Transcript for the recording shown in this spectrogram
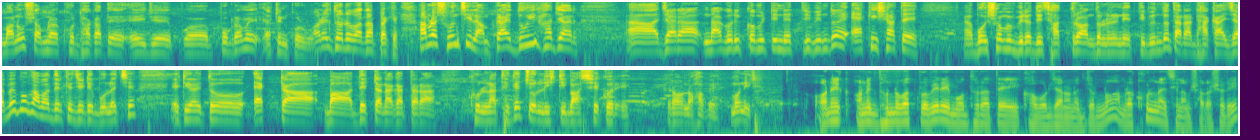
মানুষ আমরা খু- ঢাকাতে এই যে প্রোগ্রামে অ্যাটেন্ড করব। অনেক ধন্যবাদ আপনাকে। আমরা শুনছিলাম প্রায় দুই হাজার যারা নাগরিক কমিটির নেতৃবৃন্দ, একই সাথে বৈষম্য বিরোধী ছাত্র আন্দোলনের নেতৃবৃন্দ, তারা ঢাকায় যাবে এবং আমাদেরকে যেটি বলেছে, এটি হয়তো একটা বা দেড়টা নাগাদ তারা খুলনা থেকে চল্লিশটি বাসে করে রওনা হবে। মনির। অনেক অনেক ধন্যবাদ প্রবীর এই মধ্যরাতে এই খবর জানানোর জন্য। আমরা খুলনায় ছিলাম সরাসরি।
